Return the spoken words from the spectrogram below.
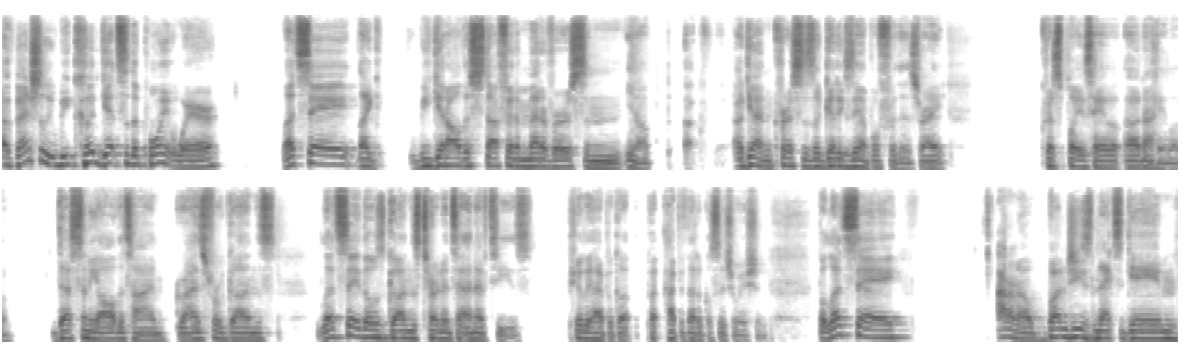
eventually we could get to the point where, let's say, like we get all this stuff in a metaverse, and you know, uh, again, Chris is a good example for this, right? Chris plays Halo, uh, not Halo, Destiny all the time, grinds for guns. Let's say those guns turn into NFTs, purely hypothetical situation. But let's say, I don't know, Bungie's next game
